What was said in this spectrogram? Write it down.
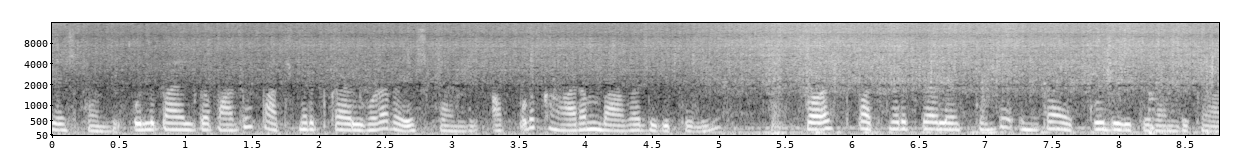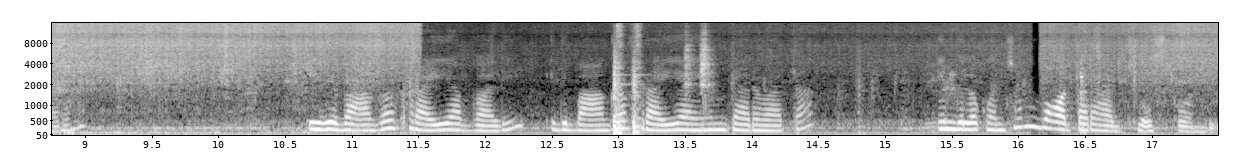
చేసుకోండి. ఉల్లిపాయలతో పాటు పచ్చిమిరపకాయలు కూడా వేసుకోండి. అప్పుడు కారం బాగా దిగుతుంది. ఫస్ట్ పచ్చిమిరపకాయలు వేసుకుంటే ఇంకా ఎక్కువ దిగుతుందండి కారం. ఇది బాగా ఫ్రై అవ్వాలి. ఇది బాగా ఫ్రై అయిన తర్వాత ఇందులో కొంచెం వాటర్ యాడ్ చేసుకోండి.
